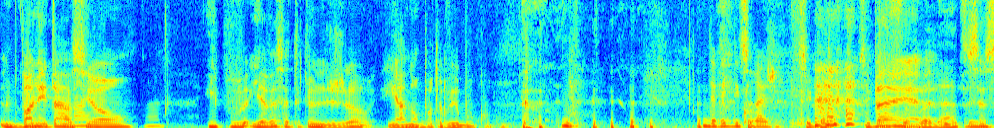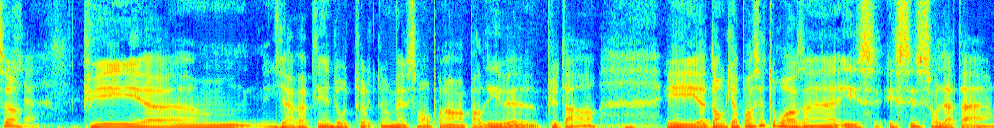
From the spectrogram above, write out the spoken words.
bonne intention. Ils pouvaient- il y avait cette technologie-là. Ils n'en ont pas trouvé beaucoup. Vous devez être découragé. C'est comme, c'est comme Ben, surprenant. tu sais. C'est ça. Puis, euh, il y avait plein d'autres trucs, mais ça, on pourra en parler euh, plus tard. Et euh, donc, il a passé trois ans ici ici sur la Terre.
